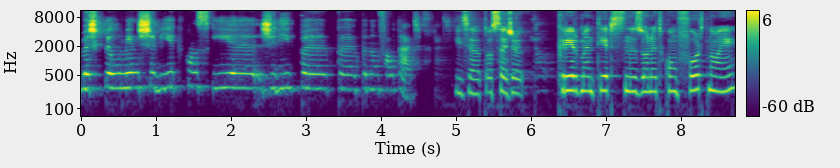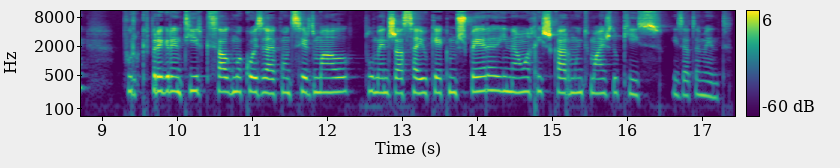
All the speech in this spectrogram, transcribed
mas que pelo menos sabia que conseguia gerir para, para, para não faltar. Exato, ou seja, querer manter-se na zona de conforto, não é? Porque para garantir que se alguma coisa acontecer de mal, pelo menos já sei o que é que me espera e não arriscar muito mais do que isso. Exatamente.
